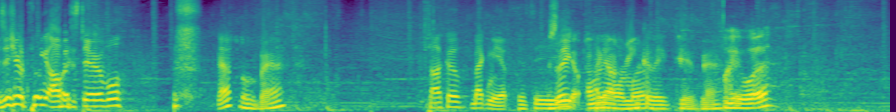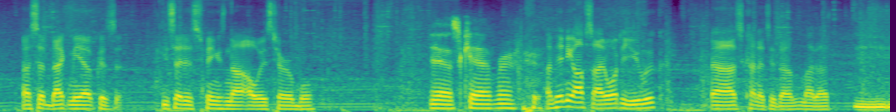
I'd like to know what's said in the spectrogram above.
Is it your ping always terrible? No, bro. Taco, back me up. 50. It's like only on one Pink. League too, bro. Wait, what? I said back me up because he said his ping's not always terrible. Yeah, it's cab, bro. I'm hitting offside. What to you, Luke. Nah, that's kind of too dumb. My bad. Mm,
